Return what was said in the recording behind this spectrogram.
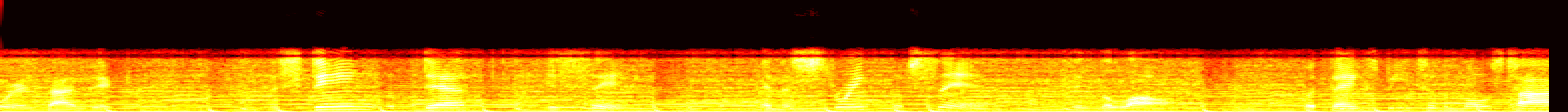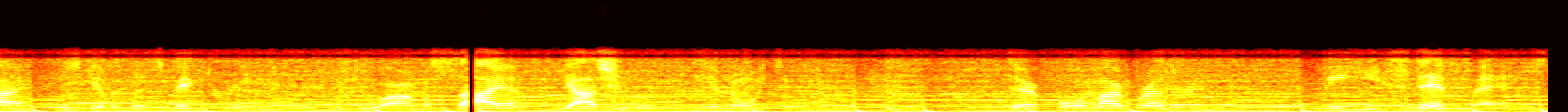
where is thy victory? The sting of death is sin, and the strength of sin is the law. But thanks be to the Most High, which giveth us victory through our Messiah, Yahshua the Anointed. Therefore, my brethren, be ye steadfast,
